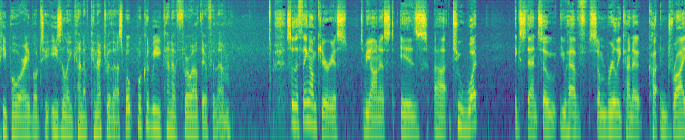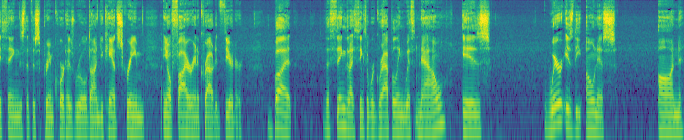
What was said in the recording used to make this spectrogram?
people are able to easily kind of connect with us. What, what could we kind of throw out there for them? So the thing I'm curious, to be honest, is uh, to what extent. So you have some really kind of cut and dry things that the Supreme Court has ruled on. You can't scream, you know, fire in a crowded theater. But the thing that I think that we're grappling with now is where is the onus on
